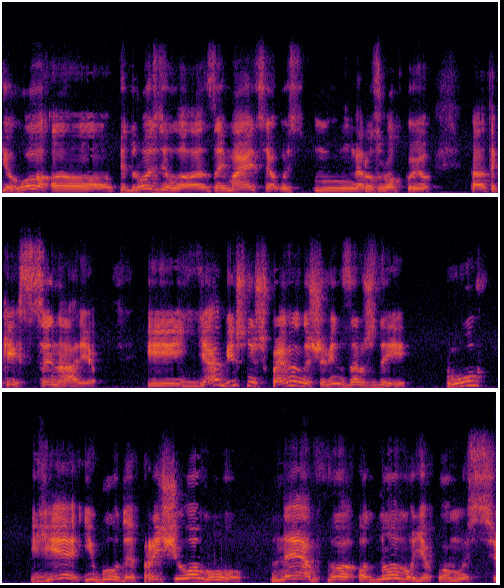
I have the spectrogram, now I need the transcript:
його підрозділ займається ось розробкою таких сценаріїв. І я більш ніж впевнений, що він завжди був, є і буде. Причому не в одному якомусь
